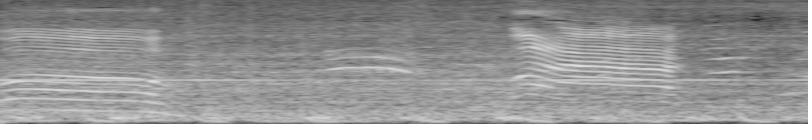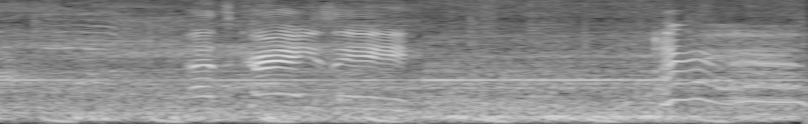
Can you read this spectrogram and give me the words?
Whoa. Wow. That's crazy. Hello!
